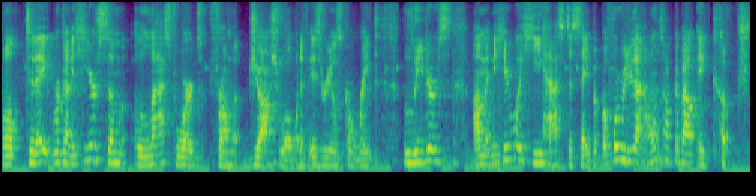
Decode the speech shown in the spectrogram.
Well, today we're going to hear some last words from Joshua, one of Israel's great leaders, um, and hear what he has to say. But before we do that, I want to talk about a coach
